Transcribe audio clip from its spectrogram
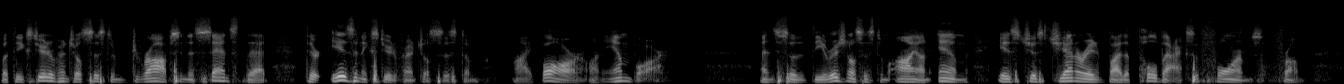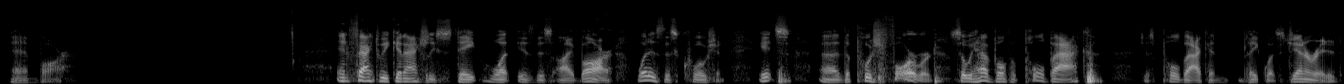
But the exterior differential system drops in the sense that there is an exterior differential system, I bar, on M bar. And so that the original system I on M is just generated by the pullbacks of forms from M bar. In fact, we can actually state what is this I bar. What is this quotient? It's uh, the push forward. So we have both a pull back, just pull back and take what's generated.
